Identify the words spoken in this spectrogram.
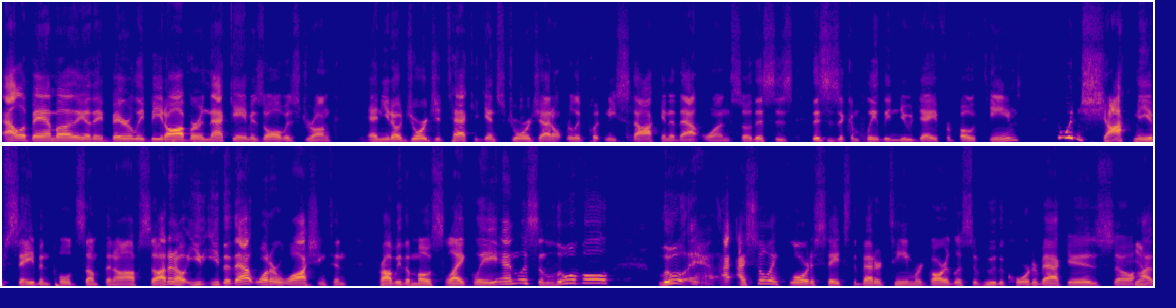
Alabama, you know, they barely beat Auburn. That game is always drunk. And you know, Georgia Tech against Georgia, I don't really put any stock into that one. So this is this is a completely new day for both teams. It wouldn't shock me if Saban pulled something off. So I don't know, e- either that one or Washington, probably the most likely. And listen, Louisville, Louisville, eh, I, I still think Florida State's the better team, regardless of who the quarterback is. So I,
